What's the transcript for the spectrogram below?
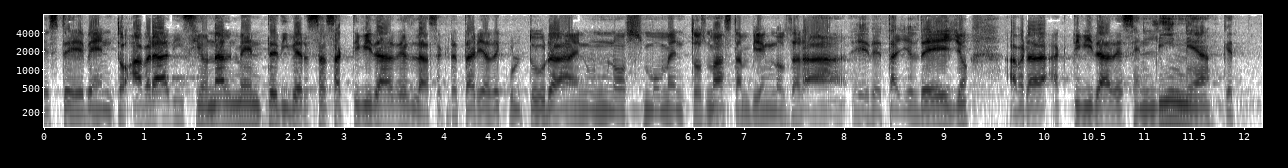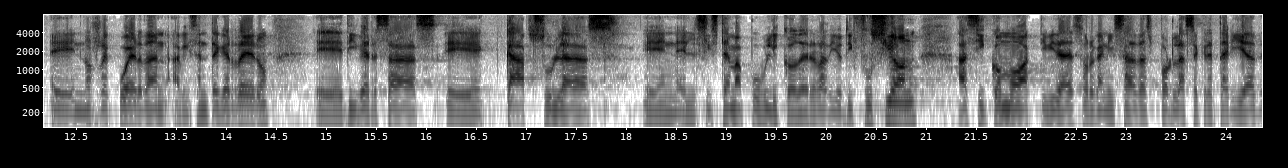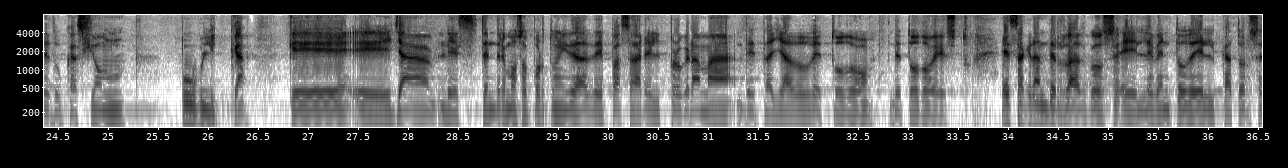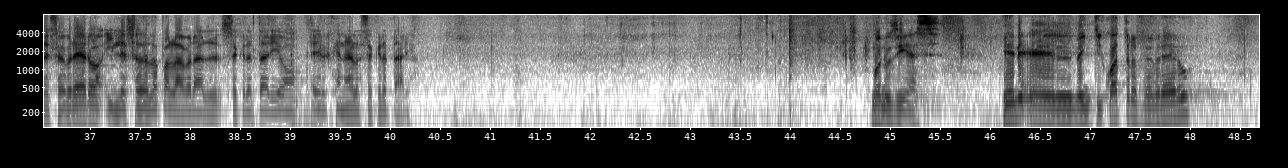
este evento. Habrá adicionalmente diversas actividades, la Secretaria de Cultura en unos momentos más también nos dará eh, detalles de ello. Habrá actividades en línea que eh, nos recuerdan a Vicente Guerrero, eh, diversas cápsulas en el sistema público de radiodifusión, así como actividades organizadas por la Secretaría de Educación Pública que eh, ya les tendremos oportunidad de pasar el programa detallado de todo, de todo esto. Es a grandes rasgos el evento del 14 de febrero y le cedo la palabra al secretario, el general secretario. Buenos días. el 24 de febrero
